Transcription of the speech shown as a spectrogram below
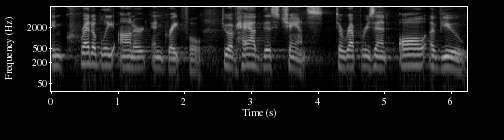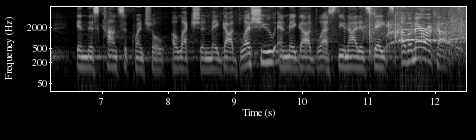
incredibly honored and grateful to have had this chance to represent all of you in this consequential election. May God bless you, and may God bless the United States of America.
